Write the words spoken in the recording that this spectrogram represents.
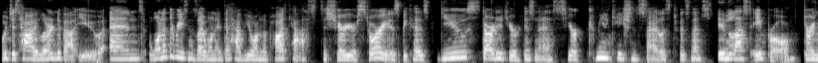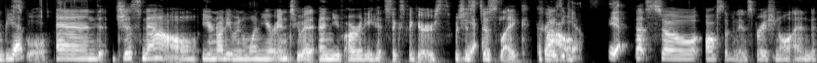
which is how I learned about you. And one of the reasons I wanted to have you on the podcast to share your story is because you started your business, your communication stylist business, in last April during B yep. school. And just now, you're not even one year into it, and you've already hit six figures, which is yeah. just like crazy wow. counts. Yeah. That's so awesome and inspirational. And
